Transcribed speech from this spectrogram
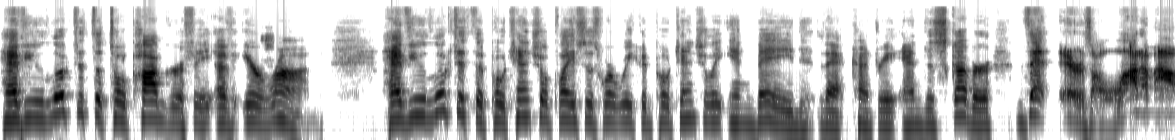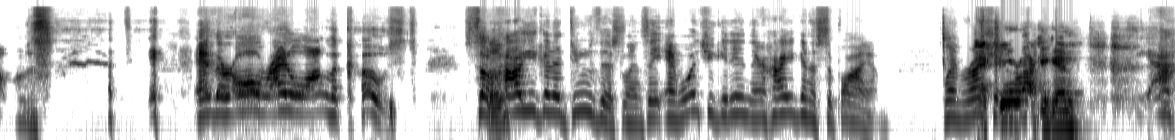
Have you looked at the topography of Iran? Have you looked at the potential places where we could potentially invade that country and discover that there's a lot of mountains and they're all right along the coast? So, so how are you going to do this, Lindsey? And once you get in there, how are you going to supply them? When Russia, back to Iraq again. Yeah,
